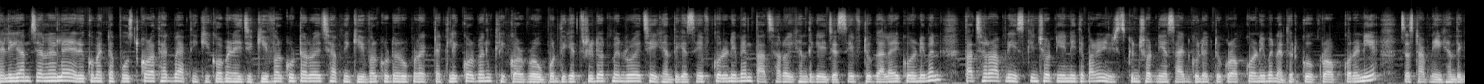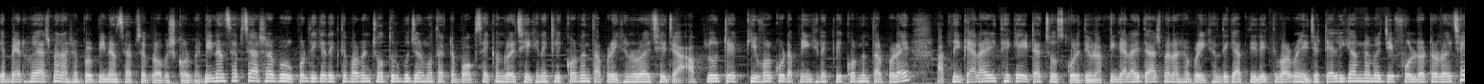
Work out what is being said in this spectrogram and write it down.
টেলিগ্রাম চ্যানেলে এরকম একটা পোস্ট করা থাকবে। আপনি কি করবেন? এই যে কিভার কোডটা রয়েছে, আপনি কিভার কোডের উপর একটা ক্লিক করবেন। ক্লিক করার পর উপর দিকে থ্রি ডট রয়েছে, এখান থেকে সেভ করে নেবেন। তাছাড়াও এখান থেকে এই যে সেভ টু গ্যালারি করে নেবেন। তাছাড়াও আপনি স্ক্রিনশট নিয়ে নিতে পারেন। স্ক্রিনশট নিয়ে সাইডগুলো একটু ক্রপ করে নেবেন, এতটুকু ক্রপ করে নিয়ে জাস্ট আপনি এখান থেকে বের হয়ে আসবেন, আসার পর বিনান্স অ্যাপসে প্রবেশ করবেন। বিনান্স অ্যাপসে আসার পর উপর দিকে দেখতে পারবেন চতুর্ভুজের মতো একটা বক্স আইকন রয়েছে। এখানে ক্লিক করবেন, তারপর এখানে রয়েছে যে আপলোড কিউআর কোড আপনি এখানে ক্লিক করবেন। তারপরে আপনি গ্যালারি থেকে এটা চুজ করে দেবেন। আপনি গ্যালারিতে আসবেন, আসার পর এখান থেকে আপনি দেখতে পারবেন এই যে টেলিগ্রাম নামের যে ফোল্ডারটা রয়েছে,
